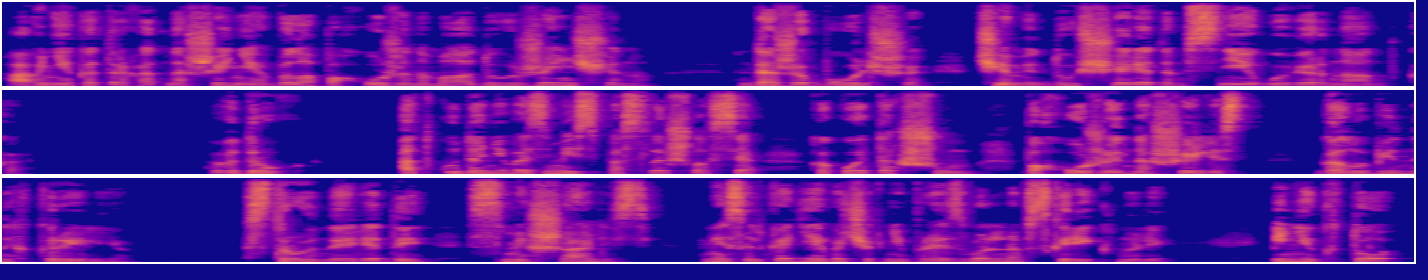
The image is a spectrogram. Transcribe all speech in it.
а в некоторых отношениях была похожа на молодую женщину, даже больше, чем идущая рядом с ней гувернантка. Вдруг, откуда ни возьмись, послышался какой-то шум, похожий на шелест голубиных крыльев. Стройные ряды смешались, несколько девочек непроизвольно вскрикнули, и никто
